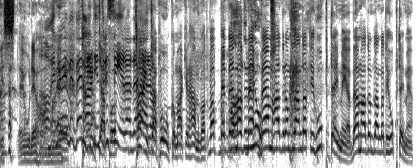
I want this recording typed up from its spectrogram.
visst. Jo, det har man. men nu är vi väldigt Tankar intresserade på, här Tankar och- på OK-macken Hamngatan. Va- Vem, vem, vem, vem hade de blandat ihop dig med? Vem hade de blandat ihop dig med?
